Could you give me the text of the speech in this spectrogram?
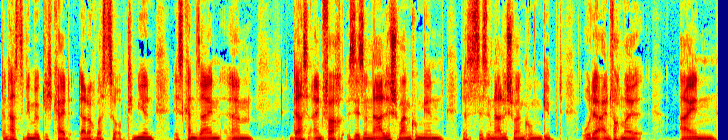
dann hast du die Möglichkeit, da noch was zu optimieren. Es kann sein, ähm, dass einfach saisonale Schwankungen, dass es saisonale Schwankungen gibt oder einfach mal ein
